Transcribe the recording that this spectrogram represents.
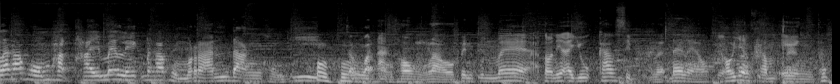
แล้วครับผมผัดไทยแม่เล็กนะครับผมร้านดังของที่โอ้โห จังหวัดอ่างทองของเรา เป็นคุณแม่ตอนนี้อายุ 90 ได้แล้ว เขายังทำเองทุก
